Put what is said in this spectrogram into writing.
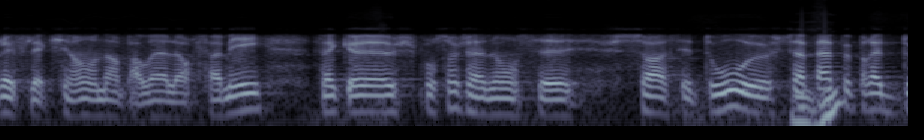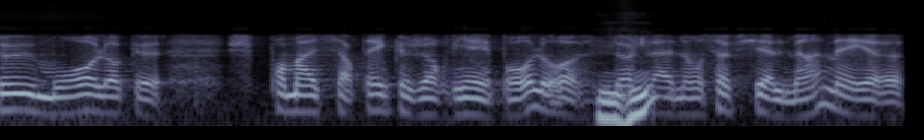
réflexion, d'en parler à leur famille. Fait que c'est pour ça que j'ai annoncé ça assez tôt. Euh, ça fait à mhm. peu près deux mois là, que je suis pas mal certain que je reviens pas. Là, là je mhm. l'ai annoncé officiellement, mais euh,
